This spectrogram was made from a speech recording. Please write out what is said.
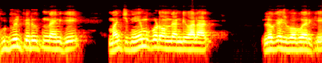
గుడ్ విల్ పెరుగుతుంది ఆయనకి. మంచి నేమ్ కూడా ఉందండి వాళ్ళ లోకేష్ బాబు గారికి.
